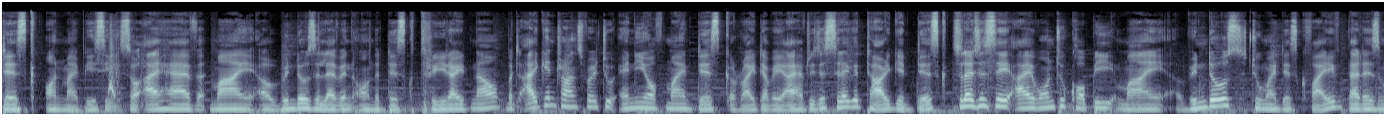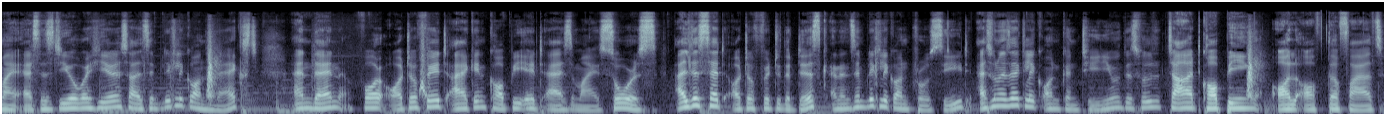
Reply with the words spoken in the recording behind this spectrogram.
disk on my PC so I have my uh, Windows 11 on the disk 3 right now but I can transfer it to any of my disk right away. I have to just select the target disk. So let's just say I want to copy my Windows to my disk 5 that is my SSD over here. So I'll simply click on next. And then for autofit I can copy it as my source. I'll just set autofit to the disk and then simply click on proceed. As soon as I click on continue, this will start copying all of the files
